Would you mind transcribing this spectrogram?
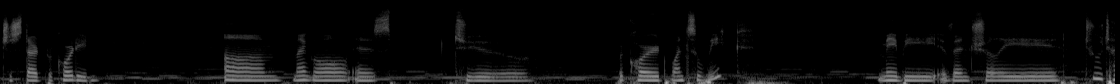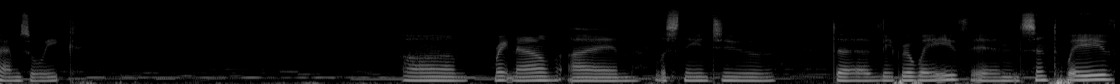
just start recording. Um, my goal is to record once a week maybe eventually two times a week. Um, right now, I'm listening to the Vaporwave and Synthwave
